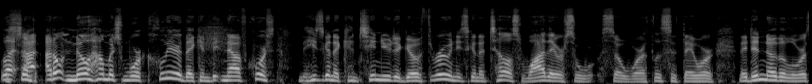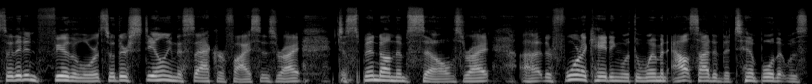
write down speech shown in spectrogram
Like, I. I don't know how much more clear they can be. Now, of course, he's going to continue to go through, and he's going to tell us why they were so so worthless. That they were they didn't know the Lord, so they didn't fear the Lord, so they're stealing the sacrifices, right, to spend on themselves, right. Uh, they're fornicating with the women outside of the temple that was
